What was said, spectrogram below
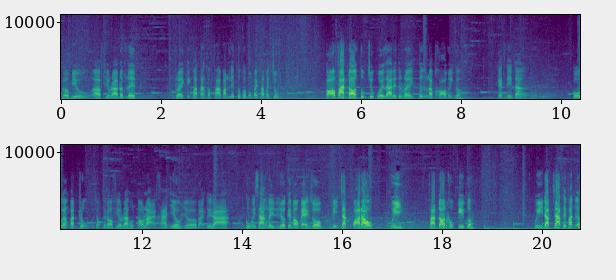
Cơ mưu uh, à, Fiora đâm lên. Ray kích hoạt tăng tốc pha bắn liên tục vào một bách phát bách trúng. Có phản đòn tung chiêu cuối ra đến từ Ray tự làm khó mình rồi. Caitlyn đang cố gắng bắn trụ trong khi đó Fiora hút máu lại khá nhiều nhờ bãi người đá. Cung ánh sáng lấy được cây máu của Angel bị chặt quá đau. Quy phản đòn không kịp rồi. Quy đạp chát thêm phát nữa.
